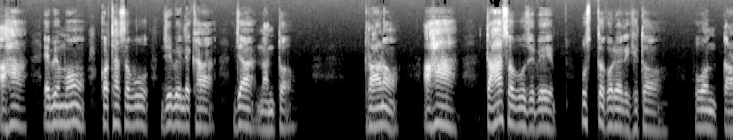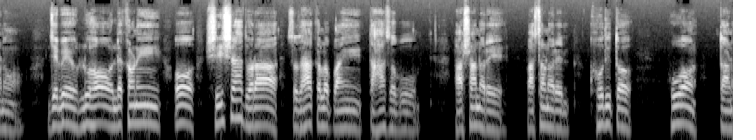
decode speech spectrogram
ଆହା ଏବେ ମୋ କଥା ସବୁ ଯେବେ ଲେଖା ଯା ନାନ୍ତ ପ୍ରାଣ ଆହା ତାହା ସବୁ ଯେବେ ପୁସ୍ତକରେ ଲିଖିତ ହୁଅନ୍ତାଣ। ଯେବେ ଲୁହ ଲେଖଣୀ ଓ ଶୀର୍ଷା ଦ୍ୱାରା ସଦାକାଳ ପାଇଁ ତାହା ସବୁ ପାଷାଣରେ ପାଷାଣରେ ଖୋଦିତ ହୁଅ ଟାଣ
